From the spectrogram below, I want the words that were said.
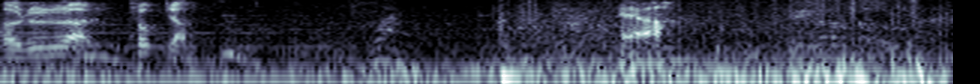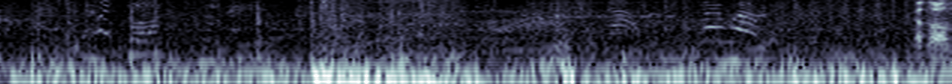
Hörde du det där? Klockan? Ja. Jag tar den.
